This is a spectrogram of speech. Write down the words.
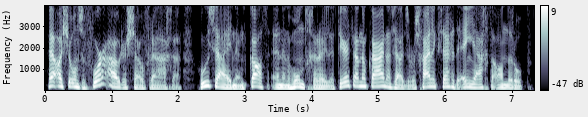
hè, als je onze voorouders zou vragen, hoe zijn een kat en een hond gerelateerd aan elkaar, dan zouden ze waarschijnlijk zeggen, de een jaagt de ander op.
